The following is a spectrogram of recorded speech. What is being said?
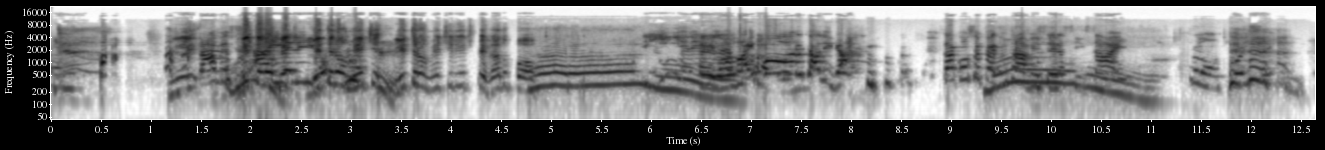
Sabe, assim, literalmente, ele... literalmente, literalmente ele ia te pegar do palco. Caralho. Sim, ele vai embora, tá ligado? Sabe quando você pega Mano. um travesseiro assim, sai? Pronto, foi isso aqui.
